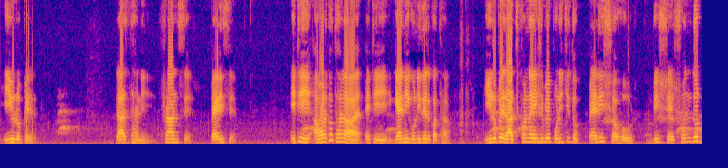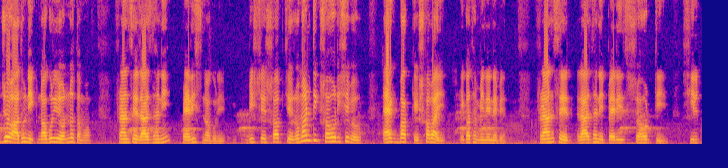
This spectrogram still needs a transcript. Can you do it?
ইউরোপের রাজধানী ফ্রান্সে, প্যারিসে। এটি আমার কথা নয়, এটি জ্ঞানী গুণীদের কথা। ইউরোপের রাজকন্যা হিসেবে পরিচিত প্যারিস শহর বিশ্বের সৌন্দর্য আধুনিক নগরীর অন্যতম। ফ্রান্সের রাজধানী প্যারিস নগরী, বিশ্বের সবচেয়ে রোমান্টিক শহর হিসেবেও এক বাক্যে সবাই একথা মেনে নেবে। ফ্রান্সের রাজধানী প্যারিস শহরটি শিল্প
